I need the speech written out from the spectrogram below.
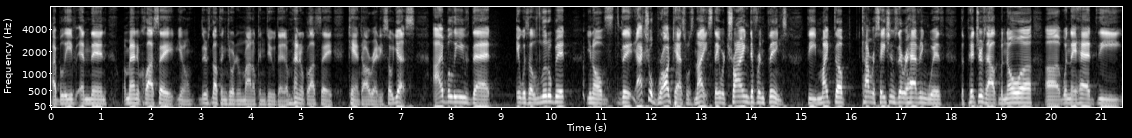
I believe, and then Emmanuel Clase. You know, there's nothing Jordan Romano can do that Emmanuel Clase can't already. So yes, I believe that it was a little bit you know the actual broadcast was nice. They were trying different things. The mic'd up conversations they were having with the pitchers Alek Manoah uh, when they had the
